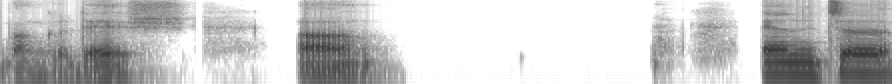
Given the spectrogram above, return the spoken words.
Bangladesh, um, and uh,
